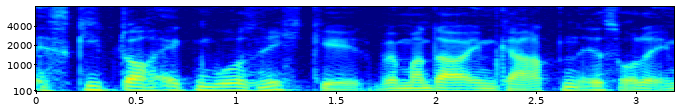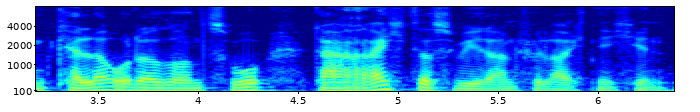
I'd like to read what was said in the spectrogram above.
es gibt auch Ecken, wo es nicht geht. Wenn man da im Garten ist oder im Keller oder sonst wo, da reicht das WLAN vielleicht nicht hin.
